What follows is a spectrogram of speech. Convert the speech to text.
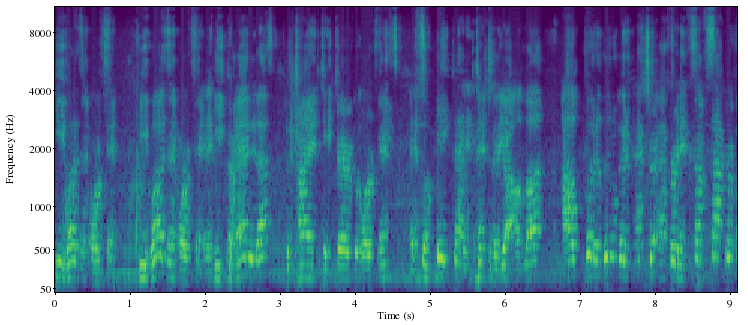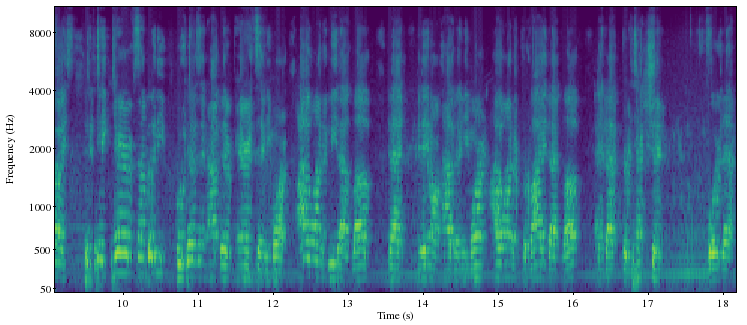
he was an orphan. He was an orphan. And he commanded us to try and take care of the orphans. And so make that intention that, Ya Allah, I'll put a little bit of extra effort and some sacrifice to take care of somebody who doesn't have their parents anymore. I want to be that love that they don't have anymore. I want to provide that love and that protection for them.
